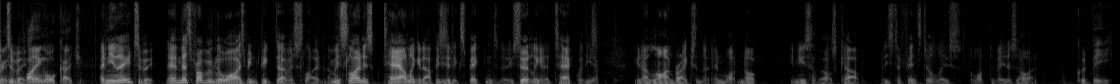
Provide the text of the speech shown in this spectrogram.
need to be. playing or coaching. And you need to be. And that's probably why he's been picked over Sloan. I mean, Sloan is toweling it up as you'd expect him to do, certainly in attack with his, you know, line breaks and, and whatnot in New South Wales Cup. But his defence still leaves a lot to be desired. Could be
